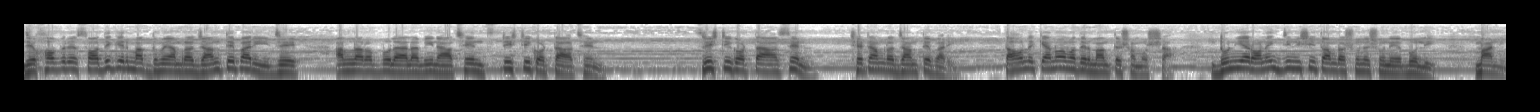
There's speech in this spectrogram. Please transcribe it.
যে খবরে সদিকের মাধ্যমে আমরা জানতে পারি যে আল্লাহ রব্বুল আলমিন আছেন, সৃষ্টিকর্তা আছেন। সৃষ্টিকর্তা আছেন, সেটা আমরা জানতে পারি। তাহলে কেন আমাদের মানতে সমস্যা? দুনিয়ার অনেক জিনিসই তো আমরা শুনে শুনে বলি, মানি।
